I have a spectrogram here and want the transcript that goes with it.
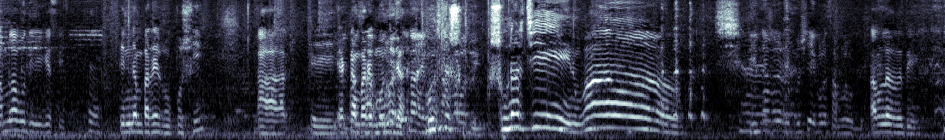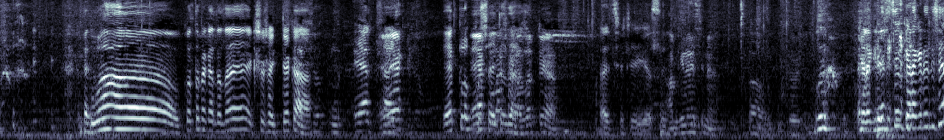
আমলা বদি গেছি। তিন নম্বরে রূপসী আর এই এক নম্বরে মঞ্জিরা। মঞ্জিরা সোনার চেন ওয়াও! আমলাবতী ওয়াও! কত টাকা দাদা? একশো ষাট টাকা? এক লক্ষ ষাট হাজার। আচ্ছা ঠিক আছে। আমি কিনে দিছি না? কেডা কিনে দিছে? কেডা কিনে দিছে?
